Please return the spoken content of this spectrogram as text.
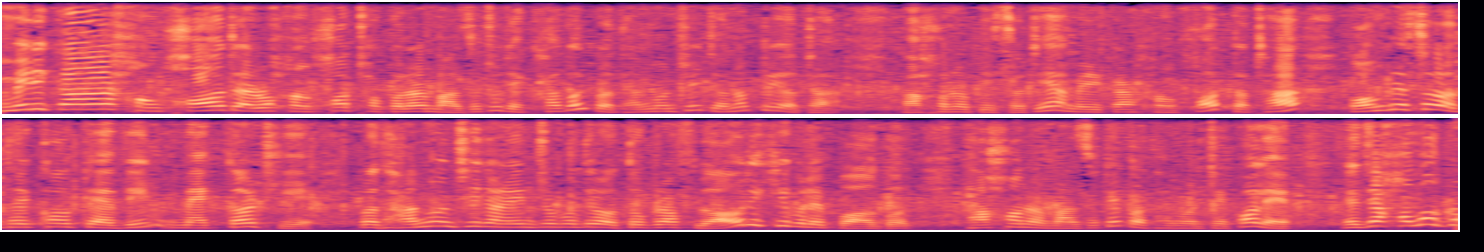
আমেৰিকাৰ সংসদ আৰু সাংসদসকলৰ মাজতো দেখা গ'ল প্ৰধানমন্ত্ৰীৰ জনপ্ৰিয়তা। ভাষণৰ পিছতে আমেৰিকাৰ সাংসদ তথা কংগ্ৰেছৰ অধ্যক্ষ কেভিন মেকাৰ্থিয়ে প্ৰধানমন্ত্ৰী নৰেন্দ্ৰ মোদীৰ অটোগ্ৰাফ লোৱাও দেখিবলৈ পোৱা গ'ল। ভাষণৰ মাজতে প্ৰধানমন্ত্ৰীয়ে ক'লে যে সমগ্ৰ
